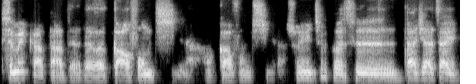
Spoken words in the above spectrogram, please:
s e m i c o n d u t 的高峰期了，高峰期了。所以这个是大家在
